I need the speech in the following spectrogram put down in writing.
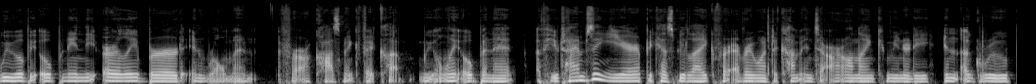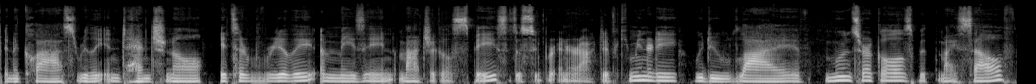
we will be opening the early bird enrollment for our Cosmic Fit Club. We only open it a few times a year because we like for everyone to come into our online community in a group, in a class, really intentional. It's a really amazing, magical space. It's a super interactive community. We do live moon circles with myself,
